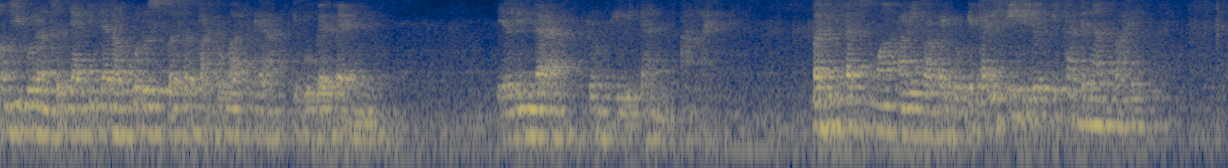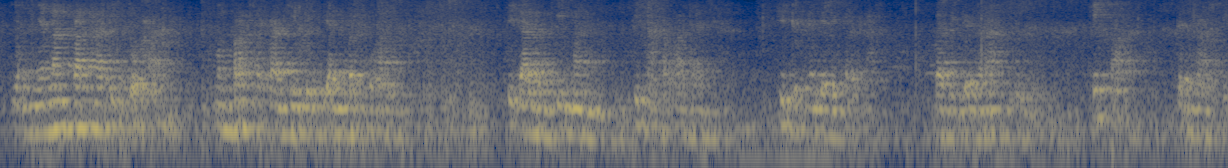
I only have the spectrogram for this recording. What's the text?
penghiburan sejati darah kudus beserta keluarga Ibu Beben, Linda, Ruki, dan Alek. Bagi kita semua, mari Bapak Ibu, kita isi hidup kita dengan baik. Yang menyenangkan hati Tuhan, mempraktekkan hidup yang berkualitas di dalam iman kita kepadanya. Hidup yang jadi berkat bagi generasi kita, generasi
